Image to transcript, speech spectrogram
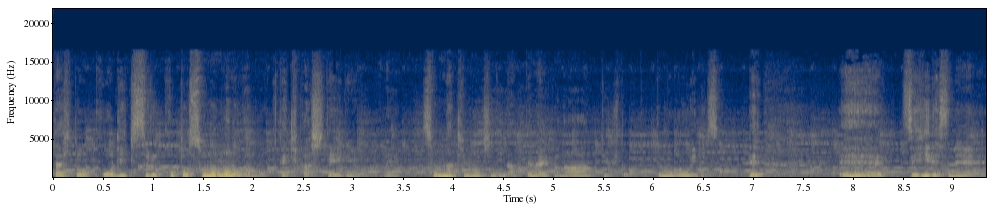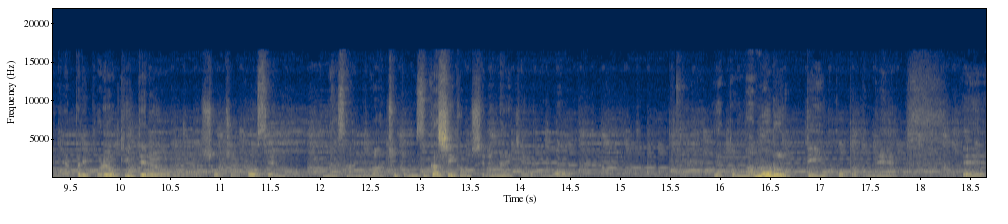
た人を攻撃することそのものが目的化しているようなねそんな気持ちになってないかなっていう人がとっても多いです。で、えー、ぜひですねやっぱりこれを聞いてる小中高生の皆さんにはちょっと難しいかもしれないけれども、えーと、守るっていうこととね、え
